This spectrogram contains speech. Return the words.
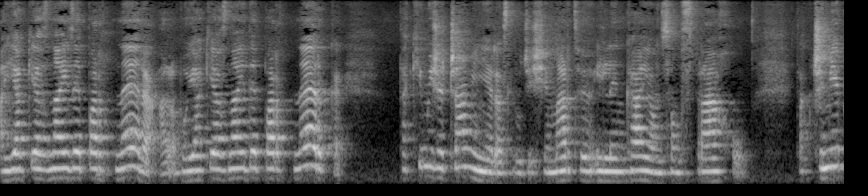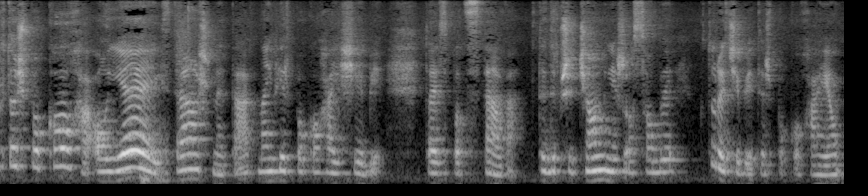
a jak ja znajdę partnera, albo jak ja znajdę partnerkę. Takimi rzeczami nieraz ludzie się martwią i lękają, są w strachu. Tak, czy mnie ktoś pokocha? Ojej, straszne, tak? Najpierw pokochaj siebie. To jest podstawa. Wtedy przyciągniesz osoby, które ciebie też pokochają.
